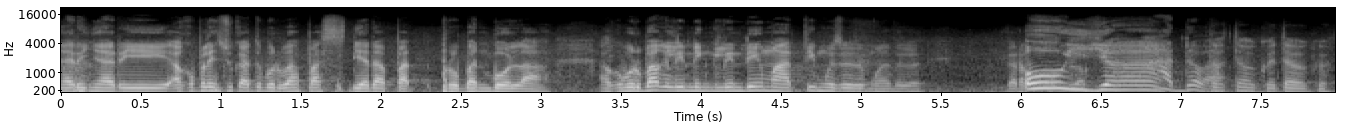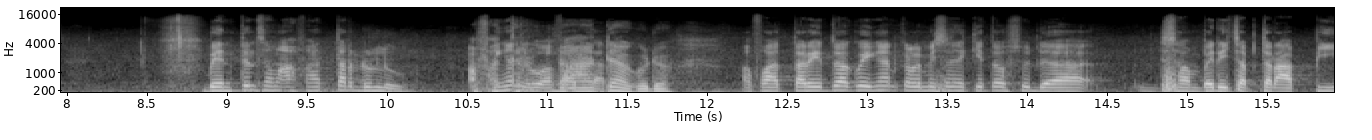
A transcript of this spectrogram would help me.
Nyari-nyari. Aku paling suka tuh berubah pas dia dapat perubahan bola. Aku berubah gelinding-gelinding mati musuh semua tuh. Karena Oh iya. Ada pak. Tahu tahu aku tahu aku. Benten sama Avatar dulu. Ingat lu nggak Avatar? ada aku doh. Avatar itu aku ingat kalau misalnya kita sudah sampai di chapter api,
